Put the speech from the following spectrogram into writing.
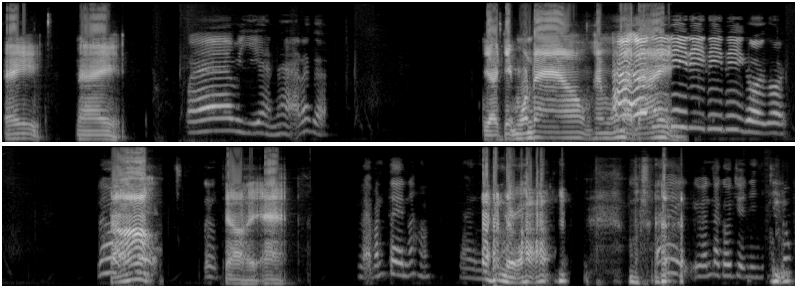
Đây đây quá bị gì hành hạ đó kìa. Giờ chị muốn ra không? Hay muốn à, ở à đây? đi đi đi đi. Đi rồi. Rồi đó. được. Trời ạ. Lại bắn tên nữa hả? Đây à. hả đây vẫn là câu chuyện gì kết thúc.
